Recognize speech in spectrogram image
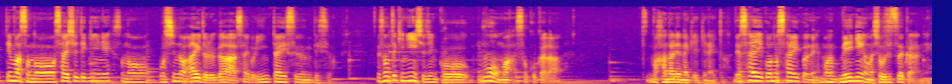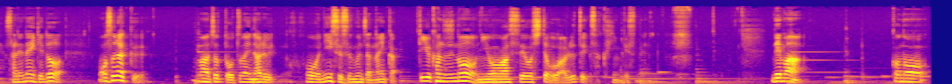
でまあその最終的にねその推しのアイドルが最後引退するんですよ。でその時に主人公もまあそこから、まあ、離れなきゃいけないとで最後の最後ね、まあ、名言は小説だからねされないけどおそらくまあちょっと大人になる方に進むんじゃないかっていう感じの匂わせをして終わるという作品ですね。でまあこの、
